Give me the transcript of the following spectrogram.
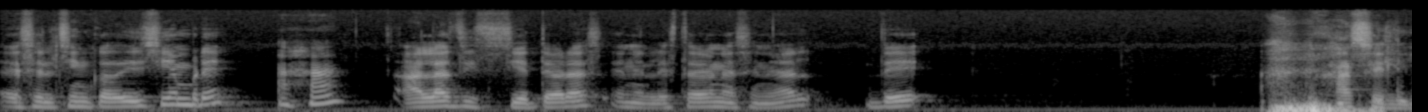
es el 5 de diciembre ajá. a las 17 horas en el Estadio Nacional de Haseli.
